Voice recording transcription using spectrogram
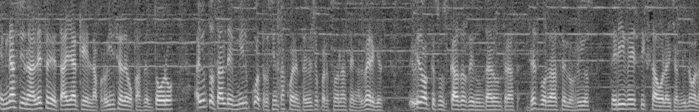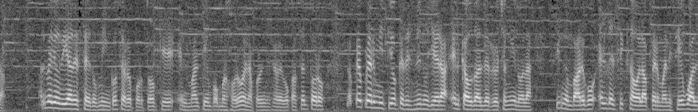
En Nacionales se detalla que en la provincia de Bocas del Toro hay un total de 1.448 personas en albergues debido a que sus casas se inundaron tras desbordarse los ríos Teribe, Zixaola y Changuinola. Al mediodía de este domingo se reportó que el mal tiempo mejoró en la provincia de Bocas del Toro, lo que permitió que disminuyera el caudal del río Changuinola. Sin embargo, el del Zixaola permanecía igual,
